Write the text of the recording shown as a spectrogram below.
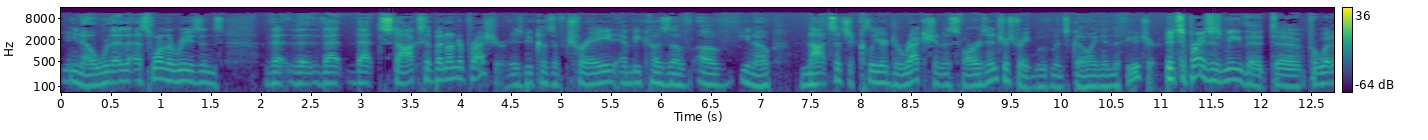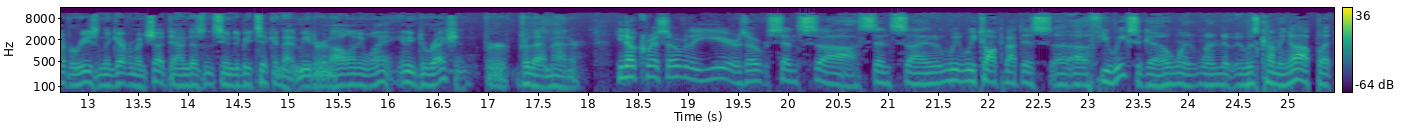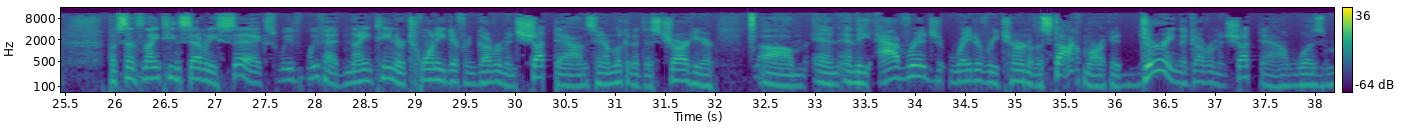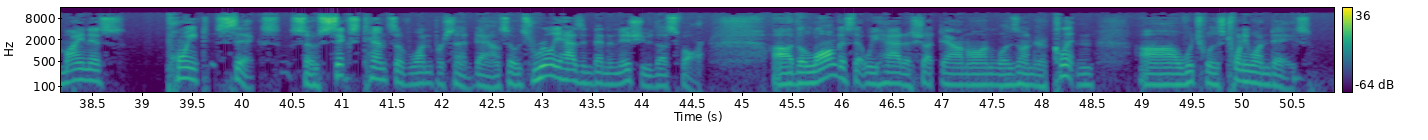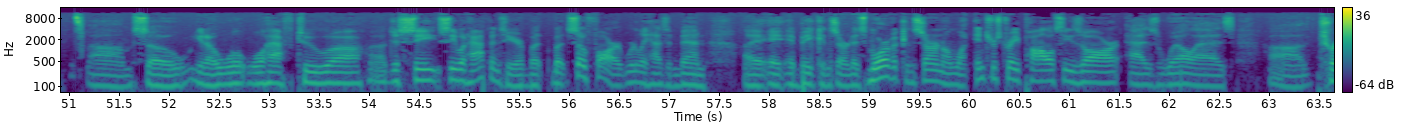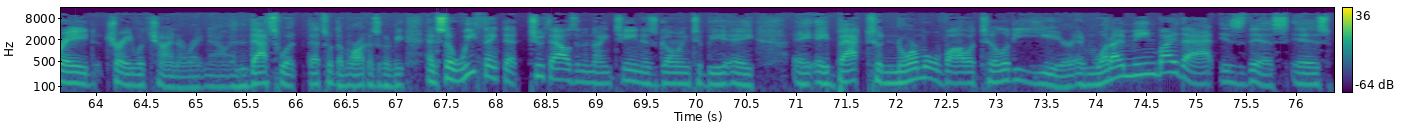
you know, that's one of the reasons that, that that that stocks have been under pressure is because of trade and because of, of you know not such a clear direction as far as interest rate movements going in the future. It surprises me that uh, for whatever reason the government shutdown doesn't seem to be ticking that meter at all anyway, any direction for for that matter. You know, Chris, over the years, over since uh, since uh, we we talked about this uh, a few weeks ago when, when it was coming up, but but since 1976, we've we've had 19 or 20 different government shutdowns. Here, I'm looking at this chart here, um, and and the average rate of return of the stock market during the government shutdown was minus 0.6, so six tenths of one percent down. So it really hasn't been an issue thus far. Uh, the longest that we had a shutdown on was under Clinton, uh, which was 21 days. Um, so you know we'll we'll have to uh, uh, just see see what happens here. But but so far it really hasn't been a, a, big concern. It's more of a concern on what interest rate policies are, as well as uh, trade trade with China right now, and that's what that's what the markets are going to be. And so we think that 2019 is going to be a, a, a back to normal volatility year. And what I mean by that is this: is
